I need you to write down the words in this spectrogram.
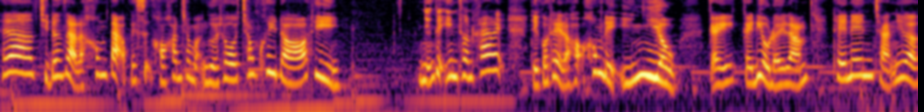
Thế là chỉ đơn giản là không tạo cái sự khó khăn cho mọi người thôi. Trong khi đó thì những cái intern khác ấy, thì có thể là họ không để ý nhiều cái cái điều đấy lắm. Thế nên chẳng như là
